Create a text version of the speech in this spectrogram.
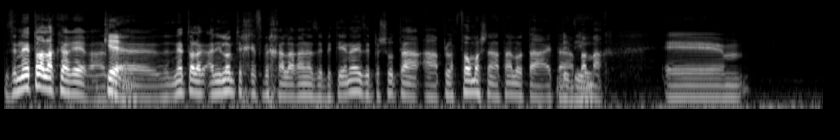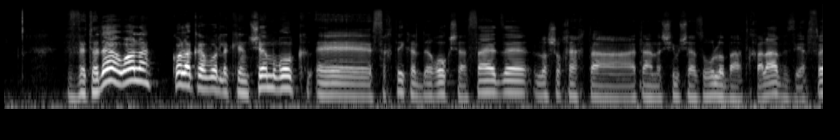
זה נטו על הקריירה. כן. זה, זה נטו, על- אני לא מתייחס בכלל ל run הזה ב-TNA, זה פשוט הפלטפורמה שנתנה לו את את. הבמה. אמ, ואתה יודע, וואלה, כל הכבוד לקן שמרוק, אה, סחטיק על דה רוק שעשה את זה, לא שוכח את האנשים שעזרו לו בהתחלה, וזה יפה,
